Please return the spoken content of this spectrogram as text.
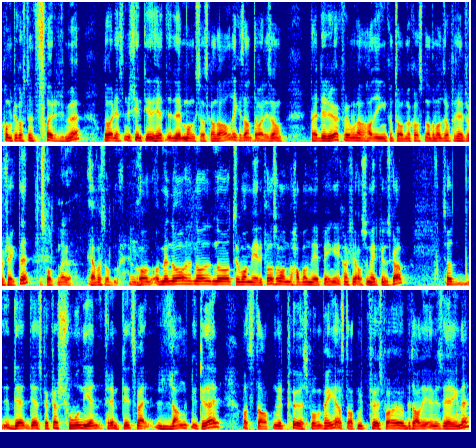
Kommer til å koste en formue. Det var det som i sin tid het Mongstad-skandalen. ikke sant? Det var liksom der det røk, for Man hadde ingen kontroll med kostnadene. Man droppet hele prosjektet. Stoltenberg, det. Jeg var Stoltenberg. Og, og, men nå, nå, nå tror man mer på det, så man, har man mer penger, kanskje også mer kunnskap. Så det, det er en spekulasjon i en fremtid som er langt uti der. At staten vil pøse på med penger, at staten vil pøse på å betale investeringene.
